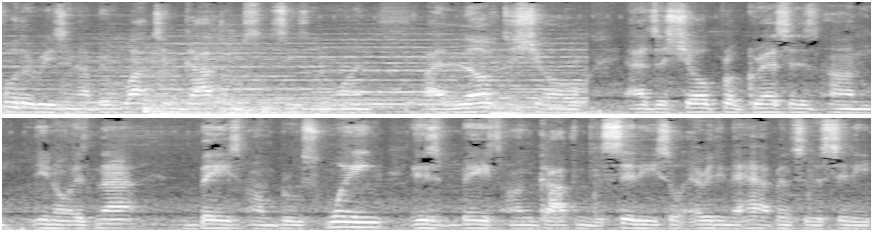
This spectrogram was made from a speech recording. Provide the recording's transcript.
for the reason I've been watching Gotham since season one. I love the show. As the show progresses, on you know, it's not based on Bruce Wayne. It's based on Gotham, the city. So everything that happens to the city,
